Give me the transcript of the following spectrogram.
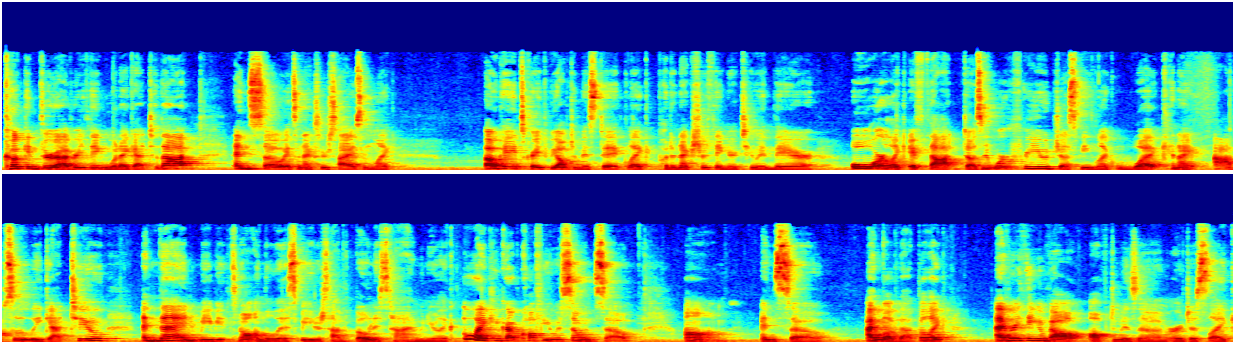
cooking through everything would I get to that? And so it's an exercise in like okay, it's great to be optimistic, like put an extra thing or two in there or like if that doesn't work for you, just being like, what can I absolutely get to? And then maybe it's not on the list, but you just have bonus time and you're like, oh, I can grab coffee with so and so. Um, and so I love that. But like everything about optimism or just like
